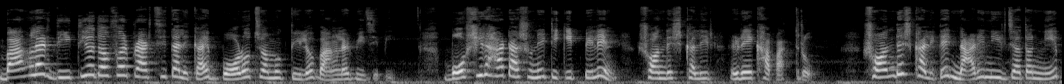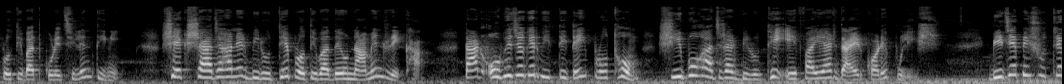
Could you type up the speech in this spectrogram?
বাংলার দ্বিতীয় দফার প্রার্থী তালিকায় বড় চমক দিল বাংলার বিজেপি। বসিরহাট আসনে টিকিট পেলেন সন্দেশখালীর রেখা পাত্র। সন্দেশখালীতে নারী নির্যাতন নিয়ে প্রতিবাদ করেছিলেন তিনি। শেখ শাহজাহানের বিরুদ্ধে প্রতিবাদেও নামেন রেখা। তার অভিযোগের ভিত্তিতেই প্রথম শিবু হাজরার বিরুদ্ধে এফআইআর দায়ের করে পুলিশ। বিজেপি সূত্রে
